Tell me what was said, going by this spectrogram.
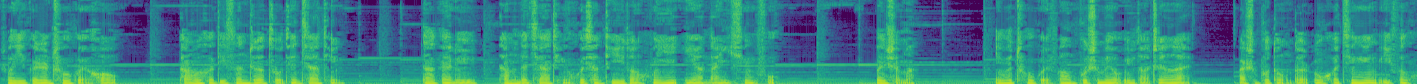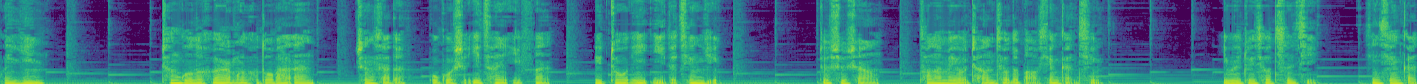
说一个人出轨后，倘若和第三者组建家庭，大概率他们的家庭会像第一段婚姻一样难以幸福。为什么？因为出轨方不是没有遇到真爱，而是不懂得如何经营一份婚姻。撑过了荷尔蒙和多巴胺，剩下的不过是一餐一饭、一桌一椅的经营。这世上。从来没有长久的保鲜感情，因为追求刺激、新鲜感，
